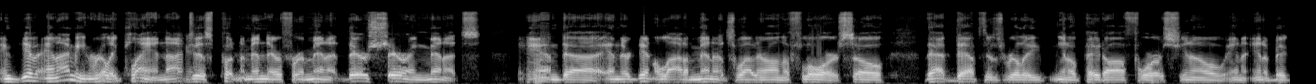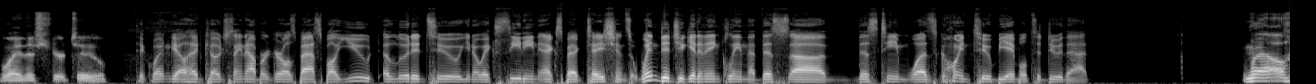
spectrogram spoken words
and give and I mean really playing, not yeah. just putting them in there for a minute. They're sharing minutes, and uh, and they're getting a lot of minutes while they're on the floor. So that depth has really you know paid off for us you know in a, in a big way this year too. Dick Wettengel, head coach St. Albert girls basketball. You alluded to you know exceeding expectations. When did you get an inkling that this uh, this team was going to be able to do that? Well,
